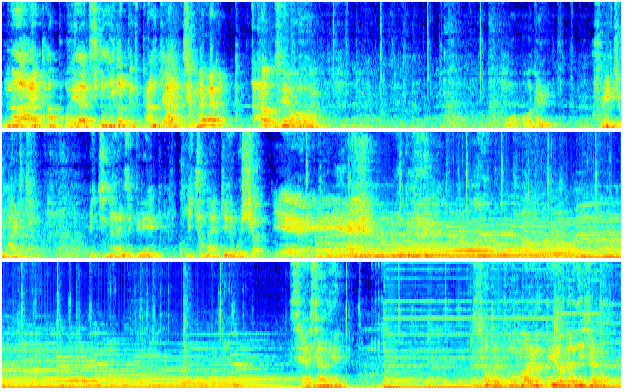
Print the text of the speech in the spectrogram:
나 알카포네야 지금 이것들 당장 아, 잔말 말고 따라오세요. 어, 어딜 크레이지 화이트. 미친 하얀색들이 미쳐 날뛰는 곳이요. 예. 세상에 소가 두 발로 뛰어다니잖아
